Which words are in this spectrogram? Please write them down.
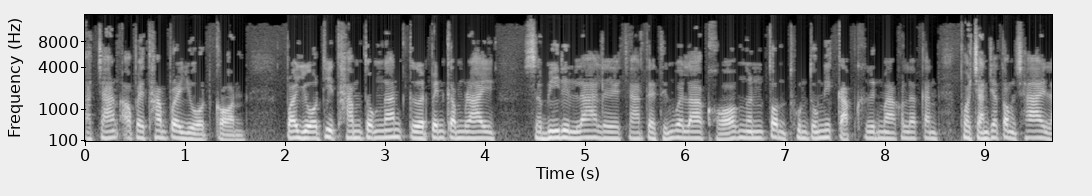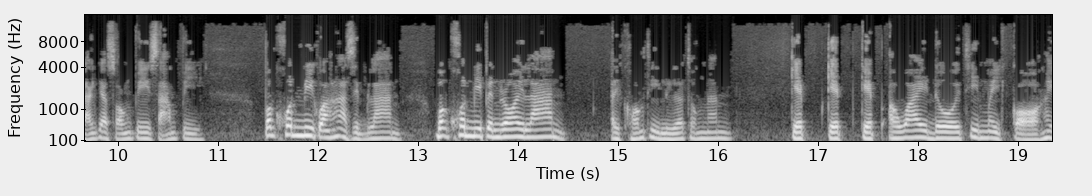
อาจารย์เอาไปทำประโยชน์ก่อน ประโยชน์ที่ทำตรงนั้นเกิดเป็นกำไรสบีลิลล่าเลยอาจารย์แต่ถึงเวลาขอเงินต้นทุนตรงนี้กลับคืนมาก็แล้วกันเพราะฉันจะต้องใช้หลังจากสองปีสามปี บางคนมีกว่าห้าสิบล้าน บางคนมีเป็นร้อยล้าน ไอ้ของที่เหลือตรงนั้น เก็บเก็บเก็บเอาไว้โดยที่ไม่ก่อให้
